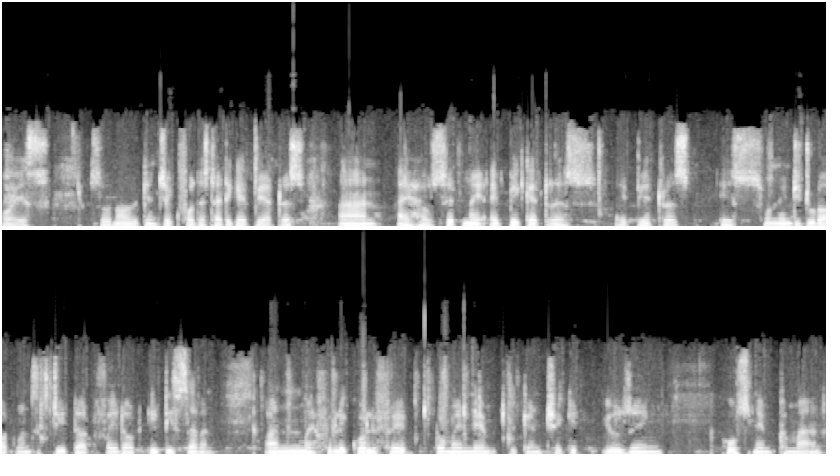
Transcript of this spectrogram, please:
OS so now we can check for the static IP address. And I have set my IP address. IP address is 192.168.5.87 and my fully qualified domain name you can check it using hostname command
